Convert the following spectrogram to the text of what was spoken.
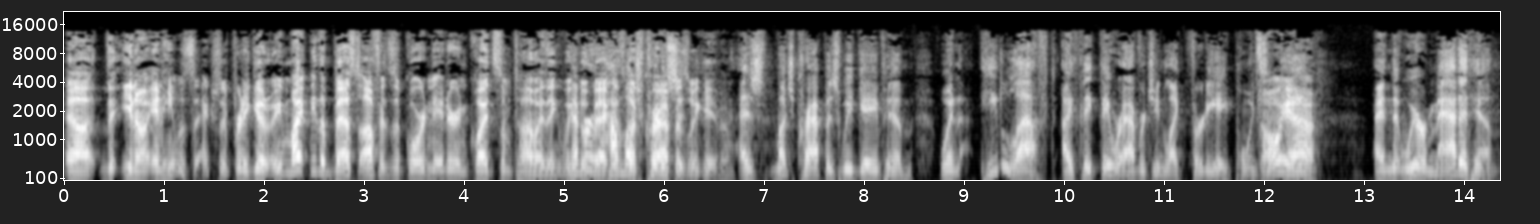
uh, the, you know, and he was actually pretty good. He might be the best offensive coordinator in quite some time. I think we Remember go back as much, crap critici- as we gave him. As much crap as we gave him when he left, I think they were averaging like 38 points. a Oh, yeah. and that we were mad at him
